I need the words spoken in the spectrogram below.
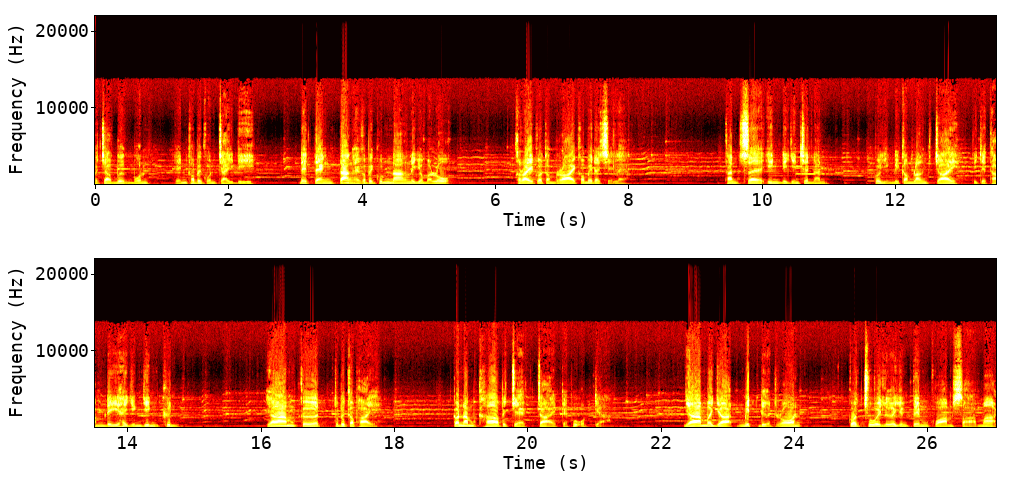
พเจ้าเบื้องบน เห็นเขาเป็นคนใจดี ได้แต่งตั้งให้เขาเป็นคุณนางในยมโลก ใครก็ทำร้ายเขาไม่ได้เสียแล้ว ท่านแซ่อิงได้ยินเช่นนั้น ก็ยิ่งมีกำลังใจที่จะทำดีให้ยิ่งยิ่งขึ้น ยามเกิดทุพกภัย ก็นำข้าวไปแจกจ่ายแก่ผู้อดอยาก ยามเมื่อญาติมิตรเดือดร้อน ก็ช่วยเหลืออย่างเต็มความสามารถ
